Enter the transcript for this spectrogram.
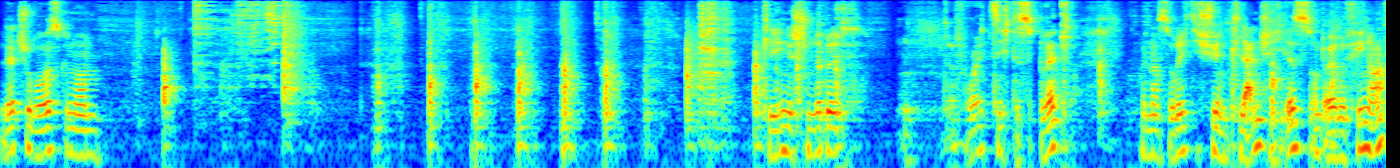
Lecho rausgenommen. Clean geschnippelt. Da freut sich das Brett, wenn das so richtig schön klanschig ist und eure Finger.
